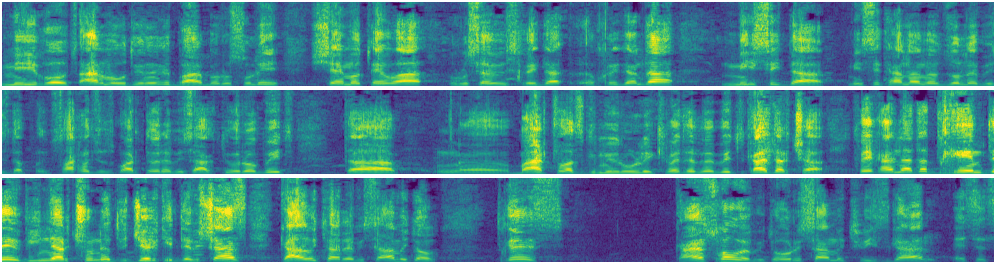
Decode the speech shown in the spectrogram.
მიიღო წარმოუდგენელი ბარბაროსული შემოტევა რუსების მხრიდან და მისი და მისი თანამებრძოლების და სახელმწიფო პარტნიორების აქტიურობით და მართლაც გმირული ქმედებებით გადარჩა ქვეყანა და დღემდე ვინარჩუნებთ ჯერ კიდევ შანს განვითარების. ამიტომ დღეს განსხვავებით 2-3 თვისგან, ესეც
